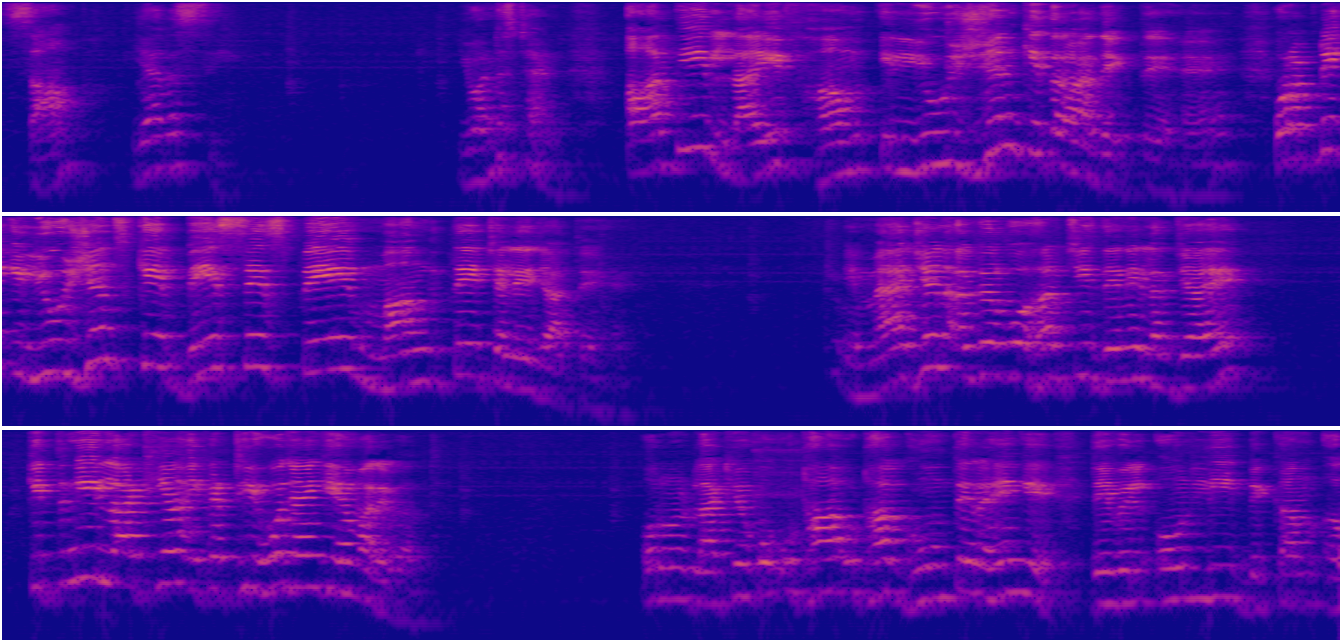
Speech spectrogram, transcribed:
सांप या रस्सी। यू अंडरस्टैंड आदि लाइफ हम इल्यूजन की तरह देखते हैं और अपने इल्यूजन्स के बेसिस पे मांगते चले जाते हैं। इमेजिन अगर वो हर चीज़ देने लग जाए कितनी लाठियाँ इकट्ठी हो जाएँगी हमारे पास और उन लाठियों को उठा उठा घूमते रहेंगे। They will only become a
